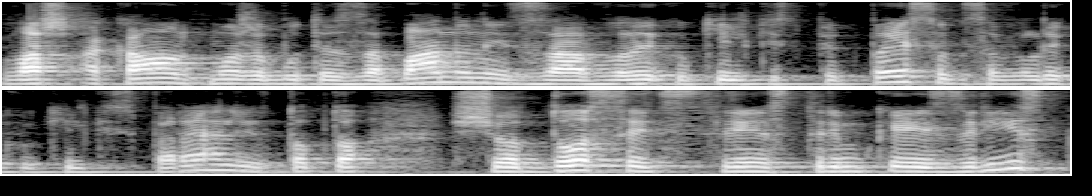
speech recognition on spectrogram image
ваш аккаунт може бути забанений за велику кількість підписок, за велику кількість переглядів. Тобто, що досить стрі- стрімкий зріст,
